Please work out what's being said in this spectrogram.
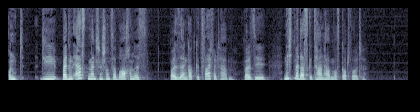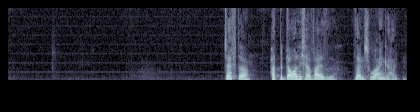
und die bei den ersten Menschen schon zerbrochen ist, weil sie an Gott gezweifelt haben, weil sie nicht mehr das getan haben, was Gott wollte. Jephthah hat bedauerlicherweise seinen Schwur eingehalten.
